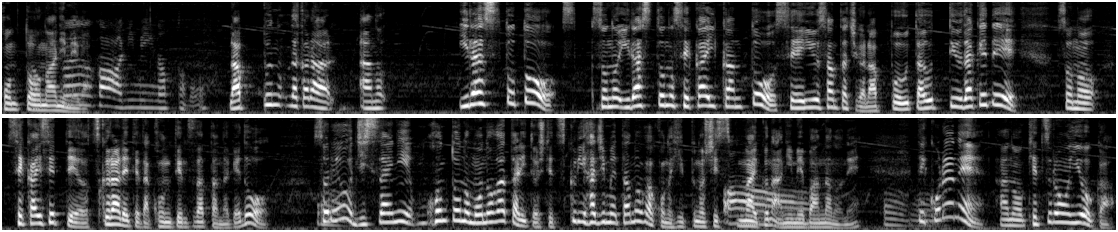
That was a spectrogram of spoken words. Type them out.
本当のアニメが。がアニメになったの？ラップの、だから、あの、イラストと、そのイラストの世界観と声優さんたちがラップを歌うっていうだけで、その世界設定を作られてたコンテンツだったんだけど、それを実際に本当の物語として作り始めたのがこのヒップノシスマイクのアニメ版なのね。で、これはね、あの、結論を言おうか。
